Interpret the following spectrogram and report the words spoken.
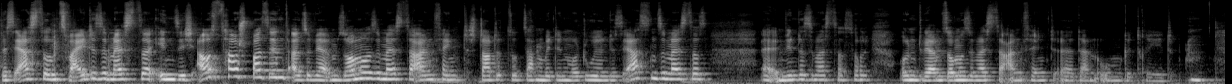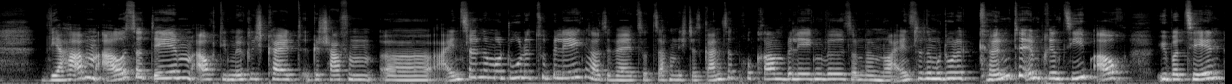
das erste und zweite Semester in sich austauschbar sind. Also wer im Sommersemester anfängt, startet sozusagen mit den Modulen des ersten Semesters, äh, im Wintersemester, sorry, und wer im Sommersemester anfängt, äh, dann umgedreht. Wir haben außerdem auch die Möglichkeit geschaffen, äh, einzelne Module zu belegen. Also wer jetzt sozusagen nicht das ganze Programm belegen will, sondern nur einzelne Module, könnte im Prinzip auch über zehn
